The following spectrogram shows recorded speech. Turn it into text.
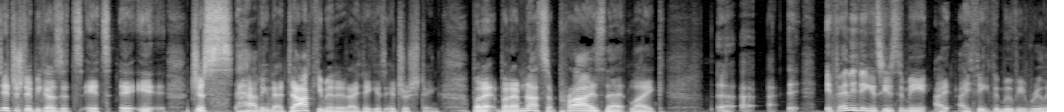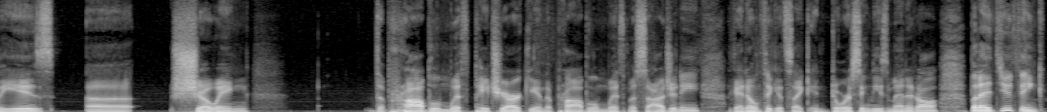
interesting because it's it's it, it, just having that documented. I think is interesting, but I, but I'm not surprised that like uh, if anything, it seems to me I I think the movie really is uh showing the problem with patriarchy and the problem with misogyny. Like I don't think it's like endorsing these men at all, but I do think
